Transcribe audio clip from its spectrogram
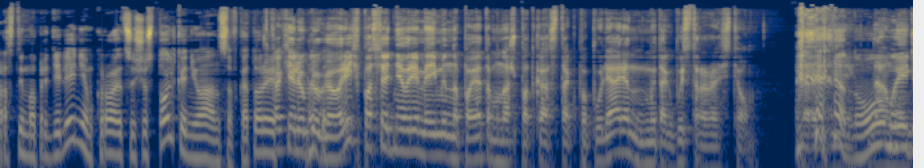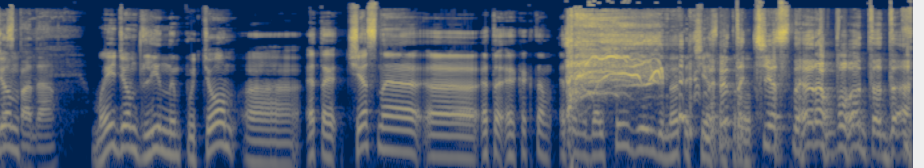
простым определением кроется еще столько нюансов, которые... Как я люблю мы... говорить в последнее время, именно поэтому наш подкаст так популярен, мы так быстро растем. Ну, мы идем мы идем длинным путем. Э, это честная, э, это э, как там, это небольшие деньги, но это честный. Это честная работа, да,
